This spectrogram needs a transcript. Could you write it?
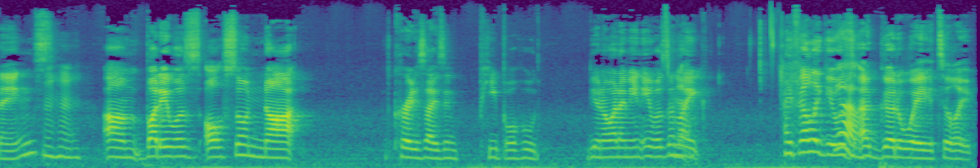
things. Mm-hmm. Um but it was also not criticizing people who you know what I mean? It wasn't Yeah. like I feel like it was Yeah. a good way to like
